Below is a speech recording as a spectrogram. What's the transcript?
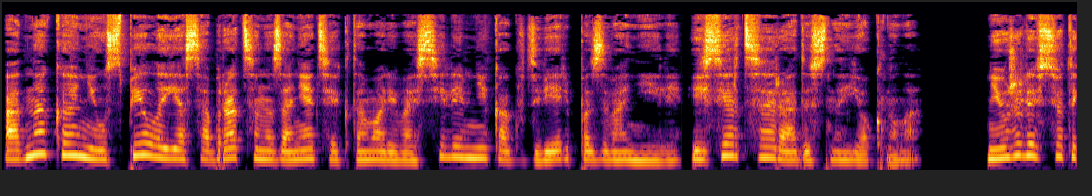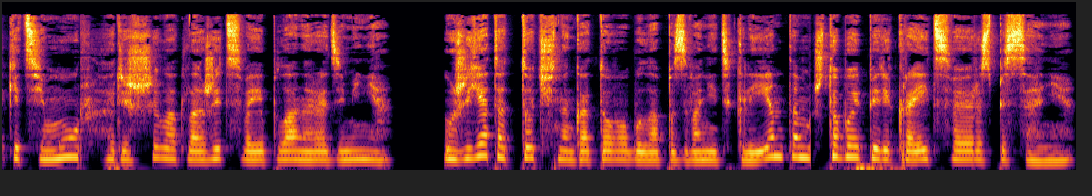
Однако не успела я собраться на занятие к Тамаре Васильевне, как в дверь позвонили, и сердце радостно ёкнуло. Неужели все-таки Тимур решил отложить свои планы ради меня? Уж я-то точно готова была позвонить клиентам, чтобы перекроить свое расписание.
